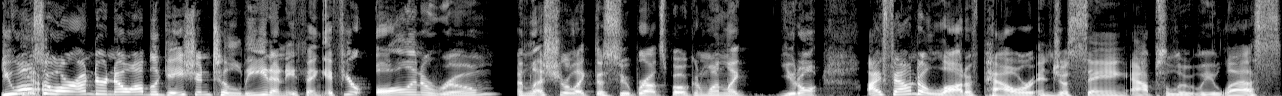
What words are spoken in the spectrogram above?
You also are under no obligation to lead anything. If you're all in a room, unless you're like the super outspoken one, like you don't. I found a lot of power in just saying absolutely less.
